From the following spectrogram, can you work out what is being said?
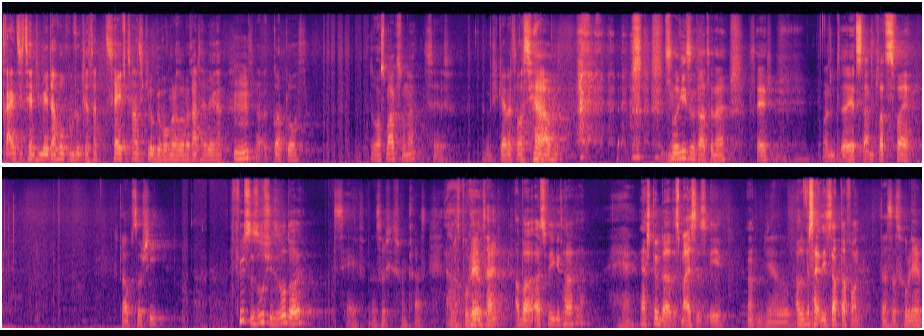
30 Zentimeter hoch und wirklich, das hat safe 20 Kilo gewogen oder so eine Ratte, Digga. Mhm. Gottlos. Sowas magst du, ne? Safe. Würde ich gerne das Haustier haben. Das ist eine Riesenratte, ne? Safe. Und äh, jetzt dann Platz 2. Ich glaube Sushi. Du Sushi so doll? Safe. Das Sushi ist schon krass. Aber das okay. Problem ist halt. Aber als Vegetarier? Hä? Ja, stimmt, ja, das meiste ist eh. Ja. Ja, so, Aber du bist halt nicht satt davon. das ist das Problem.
